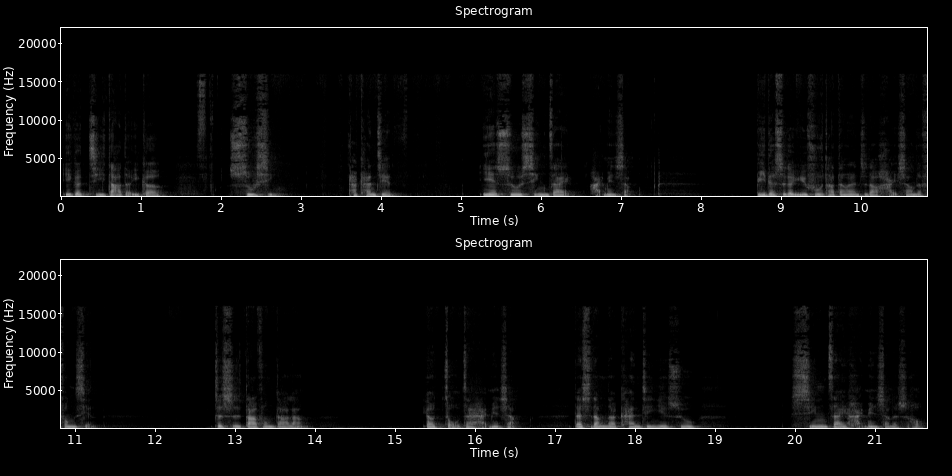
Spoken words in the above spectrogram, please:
一个极大的一个苏醒。他看见耶稣行在海面上。彼得是个渔夫，他当然知道海上的风险。这是大风大浪，要走在海面上。但是当他看见耶稣行在海面上的时候，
